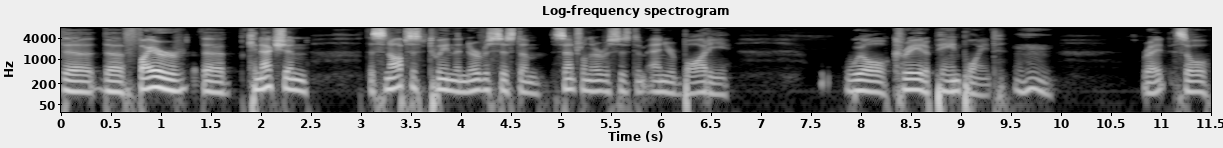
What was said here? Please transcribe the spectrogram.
the the fire, the connection, the synopsis between the nervous system, central nervous system, and your body will create a pain point. mm-hmm. right? So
